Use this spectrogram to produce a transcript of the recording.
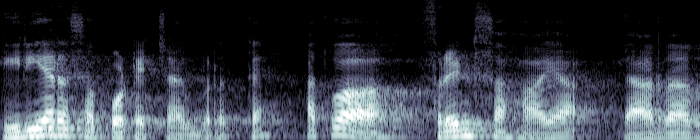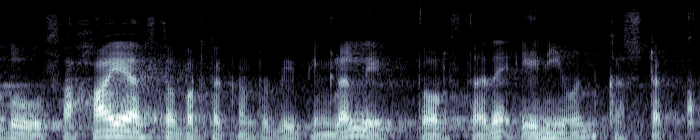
ಹಿರಿಯರ ಸಪೋರ್ಟ್ ಹೆಚ್ಚಾಗಿ ಬರುತ್ತೆ ಅಥವಾ ಫ್ರೆಂಡ್ ಸಹಾಯ, ಯಾರ್ದಾರ್ದು ಸಹಾಯ ಹಸ್ತ ಬರ್ತಕ್ಕಂಥದ್ದು ಈ ತಿಂಗಳಲ್ಲಿ ತೋರಿಸ್ತಾ ಇದೆ. ಎನಿ ಒಂದು ಕಷ್ಟಕ್ಕೂ.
